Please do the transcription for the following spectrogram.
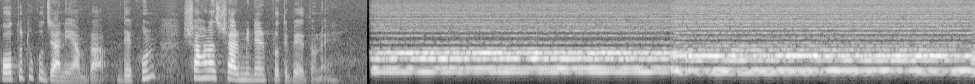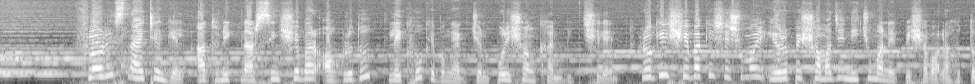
কতটুকু জানি আমরা। দেখুন শাহনাজ শারমিনের প্রতিবেদনে। ফ্লোরেন্স নাইটেঙ্গেল আধুনিক নার্সিং সেবার অগ্রদূত, লেখক এবং একজন পরিসংখ্যানবিদ ছিলেন। রোগীর সেবাকে সে সময় ইউরোপের সমাজে নিচুমানের পেশা বলা হতো।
